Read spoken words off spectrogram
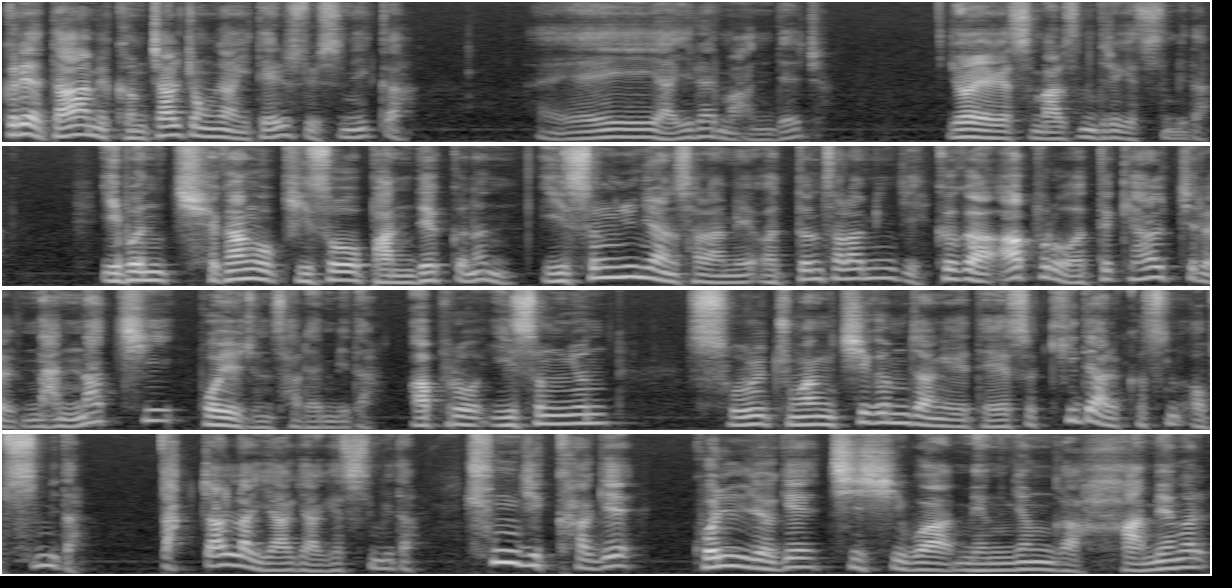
그래야 다음에 검찰총장이 될 수 있으니까 에이 야 이러면 안 되죠. 요약해서 말씀드리겠습니다. 이번 최강욱 기소 반대권은 이성윤이라는 사람이 어떤 사람인지 그가 앞으로 어떻게 할지를 낱낱이 보여준 사례입니다. 앞으로 이성윤 서울중앙지검장에 대해서 기대할 것은 없습니다. 딱 잘라 이야기하겠습니다. 충직하게 권력의 지시와 명령과 하명을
